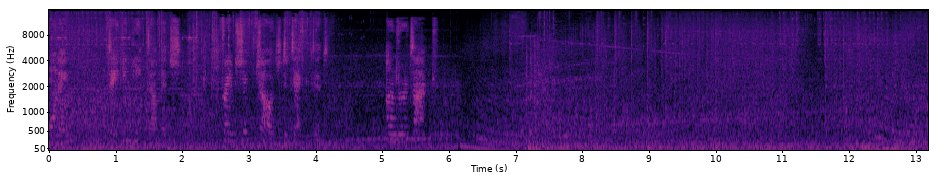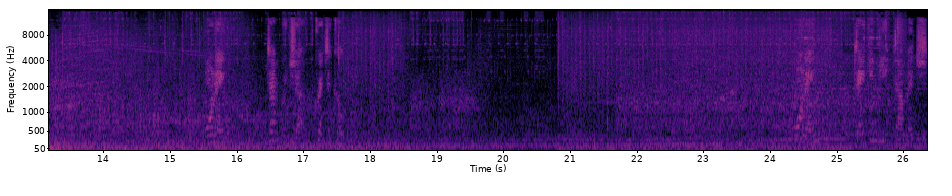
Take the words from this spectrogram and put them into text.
Warning, taking heat damage. Frameshift charge detected. Under attack. Warning, temperature critical. Warning, taking heat damage.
